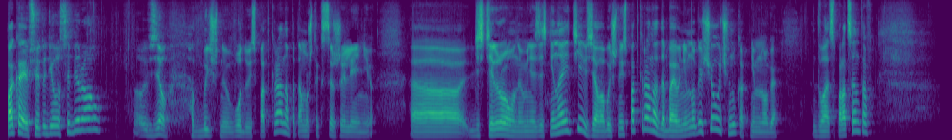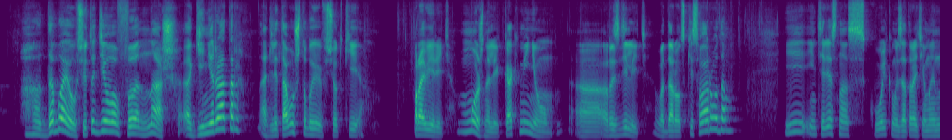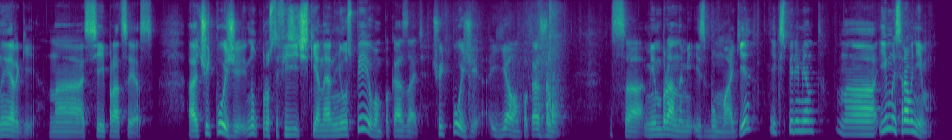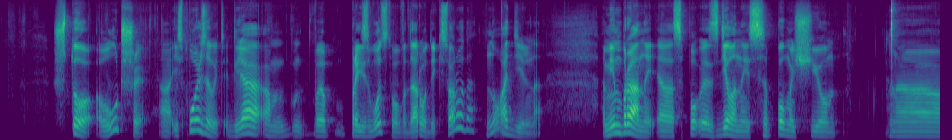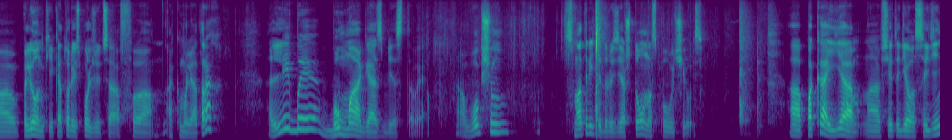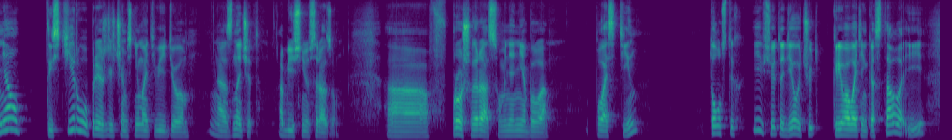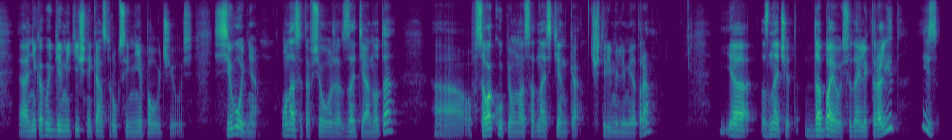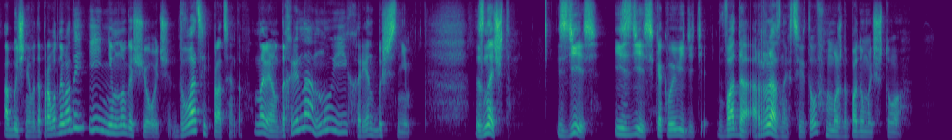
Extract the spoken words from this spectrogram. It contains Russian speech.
пока я все это дело собирал, взял обычную воду из-под крана, потому что, к сожалению, а, дистиллированную у меня здесь не найти. Взял обычную из-под крана, добавил немного щелочи, ну как немного, 20%. Добавил все это дело в наш генератор, а для того, чтобы все-таки проверить, можно ли как минимум а, разделить водород с кислородом. И интересно, сколько мы затратим энергии на сей процесс. А чуть позже, ну просто физически я, наверное, не успею вам показать. Чуть позже я вам покажу с мембранами из бумаги эксперимент. А, и мы сравним, что лучше а, использовать для производства водорода и кислорода, но отдельно. Мембраны, э, сделанные с помощью а, пленки, которые используются в аккумуляторах, либо бумага асбестовая. В общем, смотрите, друзья, что у нас получилось. А, пока я все это дело соединял, тестировал, прежде чем снимать видео. А, значит, объясню сразу. А, в прошлый раз у меня не было пластин толстых, и все это дело чуть кривоватенько стало, и а, никакой герметичной конструкции не получилось. Сегодня у нас это все уже затянуто. В совокупе у нас одна стенка 4 мм. Я, значит, добавил сюда электролит – из обычной водопроводной воды и немного щелочи. 20%. Наверное, до хрена, ну и хрен бы с ним. Значит, здесь и здесь, как вы видите, вода разных цветов. Можно подумать, что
